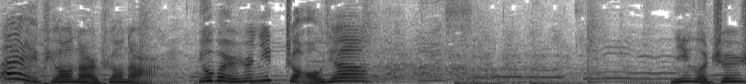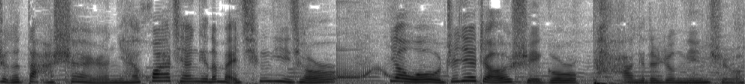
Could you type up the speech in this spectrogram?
爱飘哪儿飘哪儿，有本事你找去！你可真是个大善人，你还花钱给他买氢气球，要我我直接找个水沟，啪给他扔进去了。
